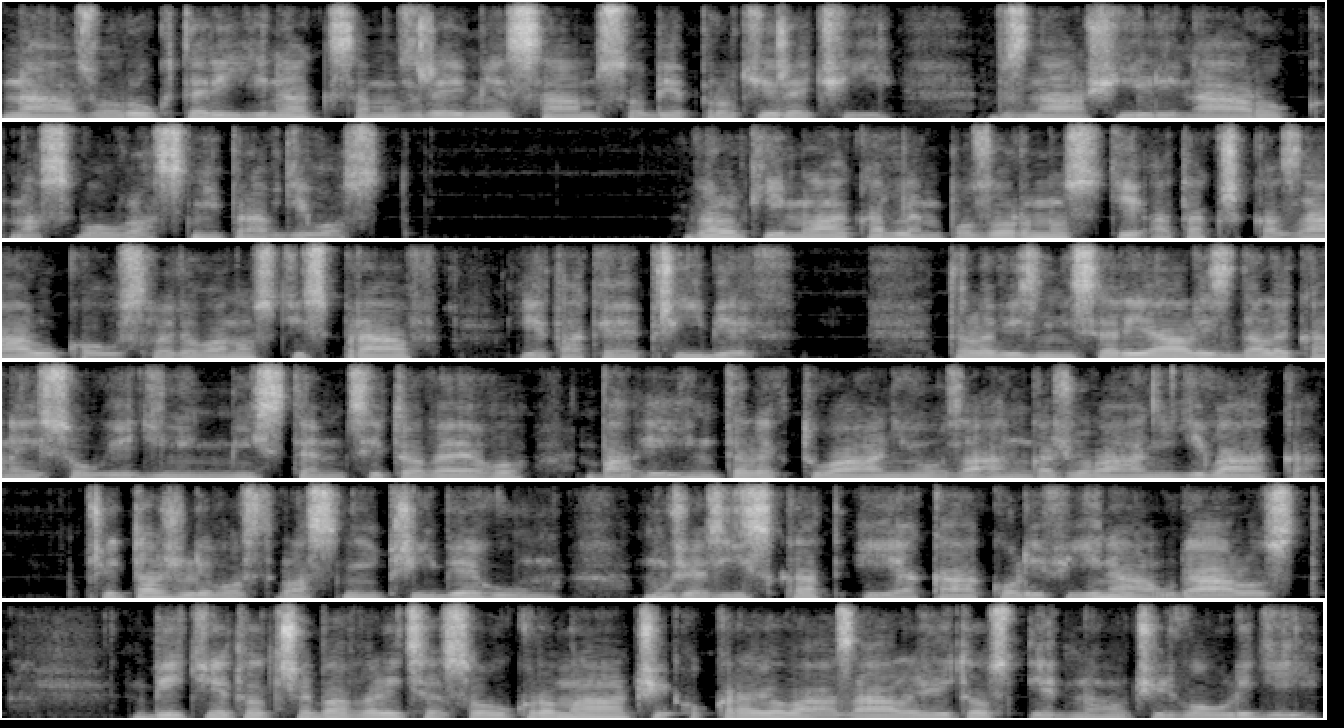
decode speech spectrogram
Názoru, který jinak samozřejmě sám sobě protiřečí, vznáší-li nárok na svou vlastní pravdivost. Velkým lákadlem pozornosti a takřka zárukou sledovanosti zpráv je také příběh. Televizní seriály zdaleka nejsou jediným místem citového, ba i intelektuálního zaangažování diváka. Přitažlivost vlastní příběhům může získat i jakákoliv jiná událost, byť je to třeba velice soukromá či okrajová záležitost jednoho či dvou lidí.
